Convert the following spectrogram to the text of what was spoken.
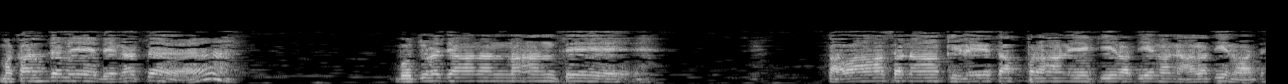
මොකද්ද මේ වෙනස? බුදුරජාණන් වහන්සේ සවාසනා කිලේශ ප්‍රහාණය කියලා තියෙනවනේ අහලා තියෙනවද?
